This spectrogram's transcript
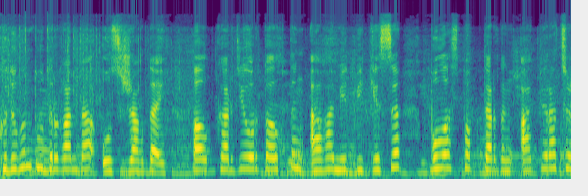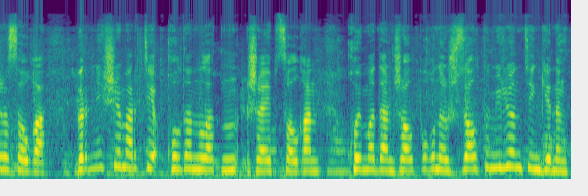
күдігін тудырғанда осы жағдай. Ал кардиорталықтың аға медбикесі бұл аспаптардың операция жасауға бірнеше мәрте қолданылатынын жайып салған. Қоймадан жалпы құны 106 миллион теңгенің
